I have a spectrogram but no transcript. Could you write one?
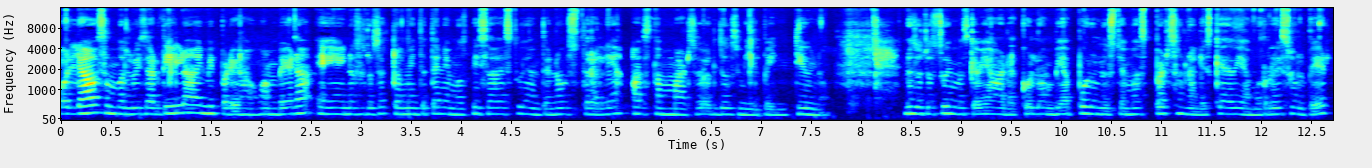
Hola, somos Luis Ardila y mi pareja Juan Vera. Eh, nosotros actualmente tenemos visa de estudiante en Australia hasta marzo del 2021. Nosotros tuvimos que viajar a Colombia por unos temas personales que debíamos resolver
